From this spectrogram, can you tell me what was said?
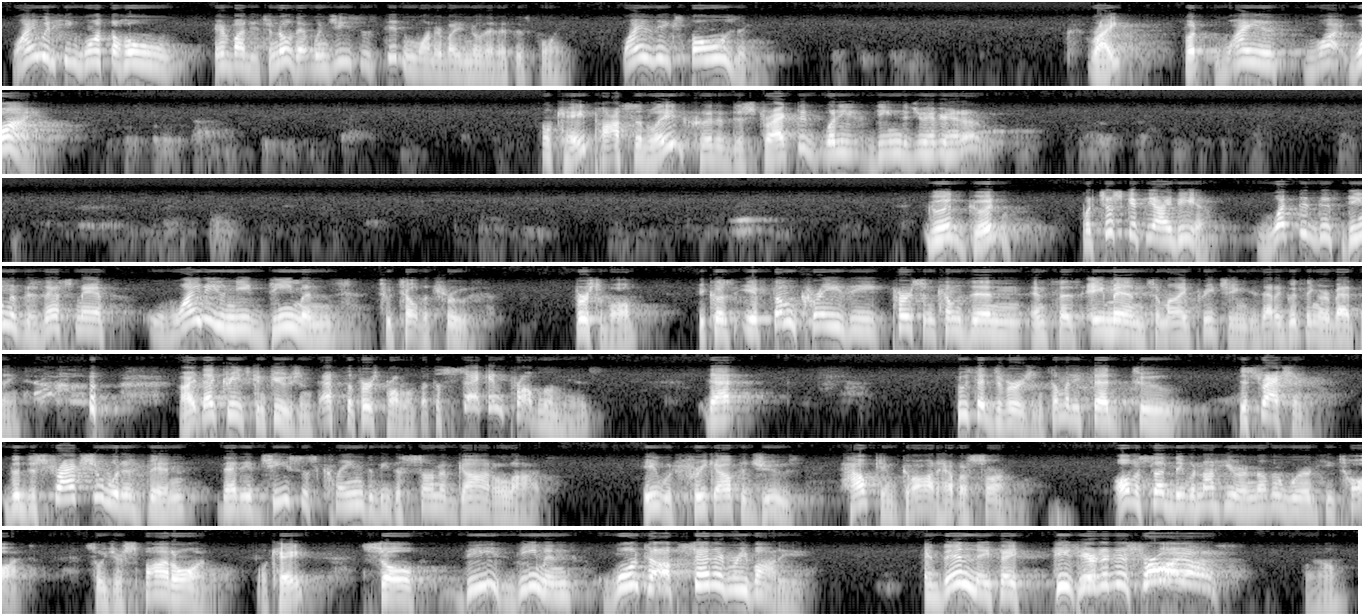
Why would he want the whole everybody to know that when Jesus didn't want everybody to know that at this point? Why is he exposing? Right? But why is why why? Okay, possibly could have distracted. What do you, Dean? Did you have your hand up? Good, good. But just get the idea. What did this demon possessed man, why do you need demons to tell the truth? First of all, because if some crazy person comes in and says amen to my preaching, is that a good thing or a bad thing? All right, that creates confusion. That's the first problem. But the second problem is that who said diversion? Somebody said to distraction. The distraction would have been that if Jesus claimed to be the Son of God a lot, it would freak out the Jews. How can God have a son? All of a sudden, they would not hear another word he taught. So you're spot on, okay? So these demons want to upset everybody. And then they say, He's here to destroy us. Well,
